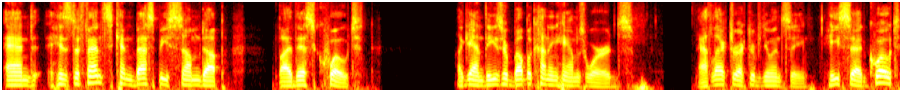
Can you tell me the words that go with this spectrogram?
and his defense can best be summed up by this quote. Again, these are Bubba Cunningham's words, athletic director of UNC. He said, "quote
